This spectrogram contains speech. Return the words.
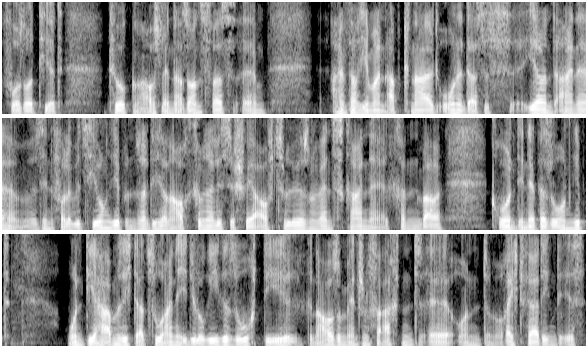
vorsortiert Türken, Ausländer, sonst was, ähm, einfach jemanden abknallt, ohne dass es irgendeine sinnvolle Beziehung gibt und natürlich dann auch kriminalistisch schwer aufzulösen, wenn es keinen erkennbaren Grund in der Person gibt. Und die haben sich dazu eine Ideologie gesucht, die genauso menschenverachtend äh, und rechtfertigend ist.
